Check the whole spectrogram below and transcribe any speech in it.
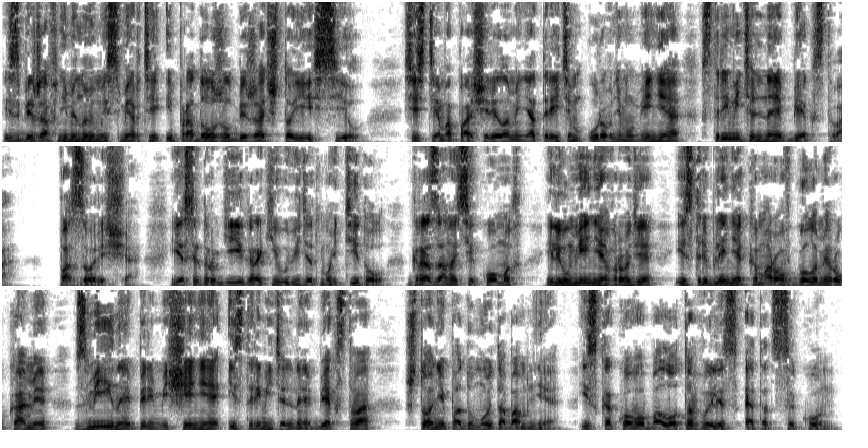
избежав неминуемой смерти, и продолжил бежать, что есть сил. Система поощрила меня третьим уровнем умения «Стремительное бегство». Позорище. Если другие игроки увидят мой титул «Гроза насекомых», или умения вроде истребления комаров голыми руками, змеиное перемещение и стремительное бегство, что они подумают обо мне, из какого болота вылез этот сыкун.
